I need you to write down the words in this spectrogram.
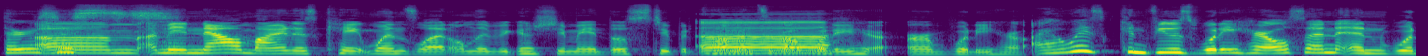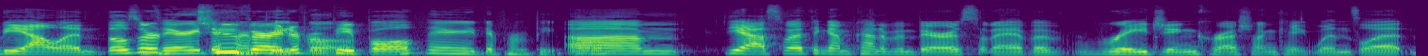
There's. Um, I mean, now mine is Kate Winslet only because she made those stupid comments Uh. about Woody Har- or Woody Harrelson. I always confuse Woody Harrelson and Woody Allen. Those are very two different very people. different people. Very different people. Um, yeah, so I think I'm kind of embarrassed that I have a raging crush on Kate Winslet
